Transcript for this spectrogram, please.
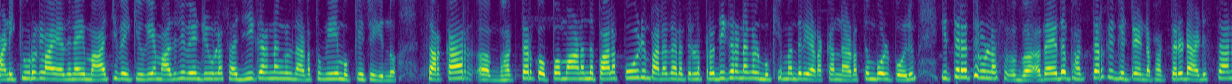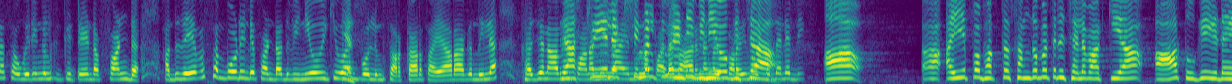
മണിക്കൂറുകളായി അതിനായി മാറ്റിവെക്കുകയും അതിനുവേണ്ടിയുള്ള സജ്ജീകരണങ്ങൾ നടത്തുകയും ഒക്കെ ചെയ്യുന്നു. സർക്കാർ ഭക്തർക്കൊപ്പമാണെന്ന് പലപ്പോഴും പലതരത്തിലുള്ള പ്രതികരണങ്ങൾ മുഖ്യമന്ത്രി അടക്കം നടത്തുമ്പോൾ പോലും ഇത്തരത്തിലുള്ള അതായത് ഭക്തർക്ക് കിട്ടേണ്ട ഭക്തരുടെ അടിസ്ഥാന സൗകര്യങ്ങൾക്ക് കിട്ടേണ്ട ഫണ്ട് അത് ദേവസ്വം ബോർഡിന്റെ ഫണ്ട് അത് വിനിയോഗിക്കുവാൻ പോലും സർക്കാർ തയ്യാറാകുന്നില്ല. ഖജനാവിൽ രാഷ്ട്രീയ പണമില്ല ലക്ഷ്യങ്ങൾക്ക് വേണ്ടി വിനിയോഗിച്ച ആ അയ്യപ്പ ഭക്ത സംഗമത്തിന് ചെലവാക്കിയ ആ തുകയുടെ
